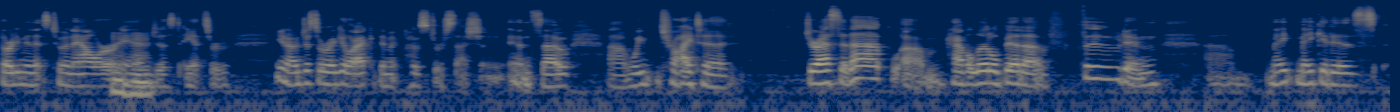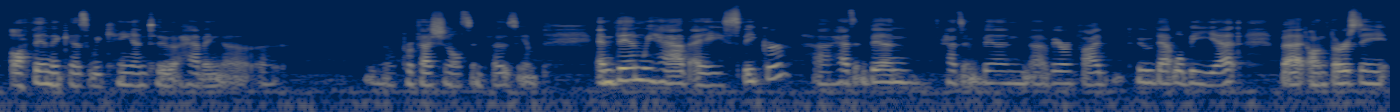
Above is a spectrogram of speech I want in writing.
30 minutes to an hour Mhm. and just answer, you know, just a regular academic poster session. And so uh, we try to dress it up, um, have a little bit of food, and um, make make it as authentic as we can to having a, a you know, professional symposium. And then we have a speaker. Uh, hasn't been hasn't been uh, verified who that will be yet, but on Thursday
